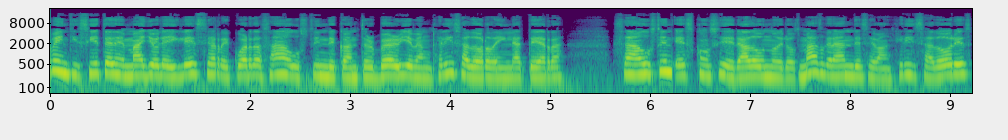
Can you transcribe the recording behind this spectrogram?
27 de mayo la iglesia recuerda a San Agustín de Canterbury, evangelizador de Inglaterra. San Agustín es considerado uno de los más grandes evangelizadores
